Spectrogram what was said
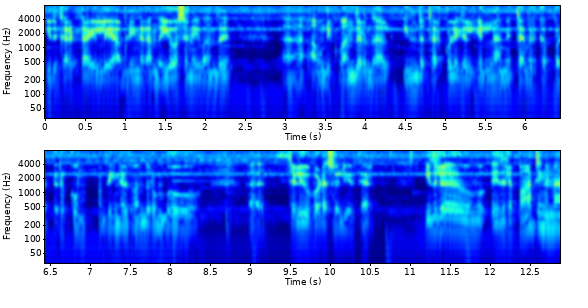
இது கரெக்டாக இல்லையா அப்படிங்கிற அந்த யோசனை வந்து அவங்களுக்கு வந்திருந்தால் இந்த தற்கொலைகள் எல்லாமே தவிர்க்கப்பட்டிருக்கும் அப்படிங்கிறது வந்து ரொம்ப தெளிவுபட சொல்லியிருக்கார். இதில் இதில் பார்த்தீங்கன்னா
